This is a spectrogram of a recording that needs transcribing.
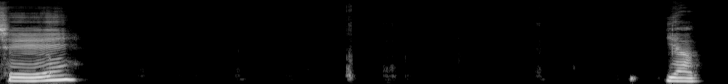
제 약,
